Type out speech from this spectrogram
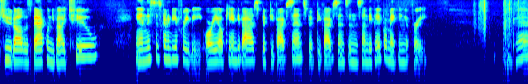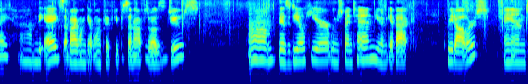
$2 back when you buy two. And this is going to be a freebie. Oreo candy bars, 55 cents. 55 cents in the Sunday paper, making it free. Okay. Um, the eggs, I buy one, get one 50% off, as well as the juice. Um, there's a deal here. When you spend 10 you're going to get back $3. And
